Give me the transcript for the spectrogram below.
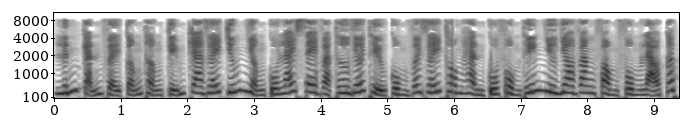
Lính cảnh vệ cẩn thận kiểm tra giấy chứng nhận của lái xe và thư giới thiệu cùng với giấy thông hành của Phùng Thiến Như do văn phòng Phùng Lão cấp.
